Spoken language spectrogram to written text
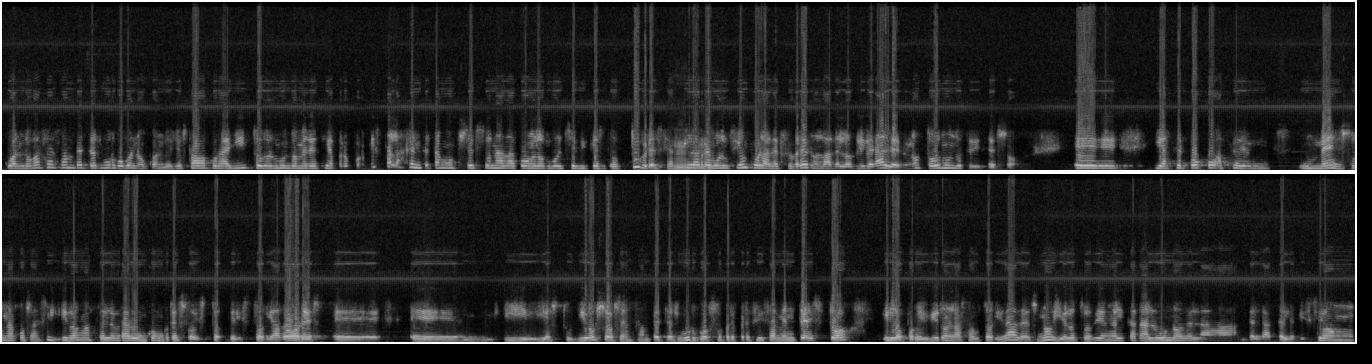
cuando vas a San Petersburgo, bueno, cuando yo estaba por allí, todo el mundo me decía, pero ¿por qué está la gente tan obsesionada con los bolcheviques de octubre? Si aquí la revolución fue la de febrero, la de los liberales, ¿no? Todo el mundo te dice eso. Eh, y hace poco, hace un mes, una cosa así, iban a celebrar un congreso de historiadores eh, eh, y, estudiosos en San Petersburgo sobre precisamente esto y lo prohibieron las autoridades, ¿no? Y el otro día en el canal 1 de la, de la televisión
